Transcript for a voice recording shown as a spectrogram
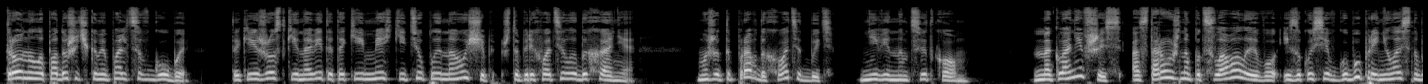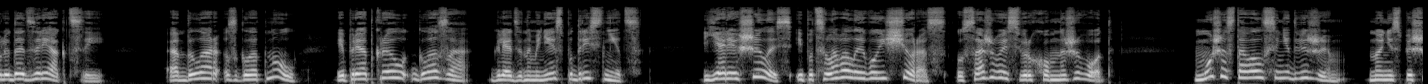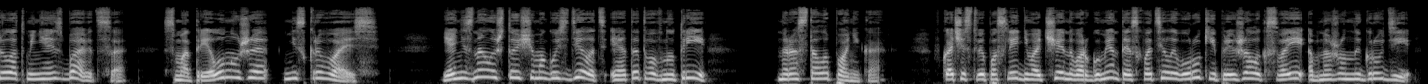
тронула подушечками пальцев губы, такие жесткие на вид и такие мягкие, теплые на ощупь, что перехватило дыхание. Может, и правда хватит быть невинным цветком? Наклонившись, осторожно поцеловала его и, закусив губу, принялась наблюдать за реакцией. Анделар сглотнул и приоткрыл глаза, глядя на меня из-под ресниц. Я решилась и поцеловала его еще раз, усаживаясь верхом на живот. Муж оставался недвижим, но не спешил от меня избавиться. Смотрел он уже, не скрываясь. Я не знала, что еще могу сделать, и от этого внутри нарастала паника. В качестве последнего отчаянного аргумента я схватила его руки и прижала к своей обнаженной груди.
